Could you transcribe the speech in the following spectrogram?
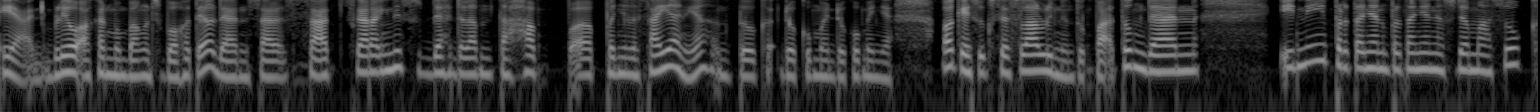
Ya, beliau akan membangun sebuah hotel dan saat, saat sekarang ini sudah dalam tahap uh, penyelesaian ya untuk dokumen-dokumennya. Oke, sukses selalu ini untuk Pak Tung dan ini pertanyaan-pertanyaan yang sudah masuk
